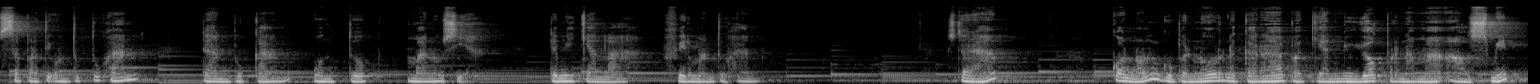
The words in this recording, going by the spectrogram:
seperti untuk Tuhan dan bukan untuk manusia. Demikianlah firman Tuhan. Saudara, konon gubernur negara bagian New York bernama Al Smith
